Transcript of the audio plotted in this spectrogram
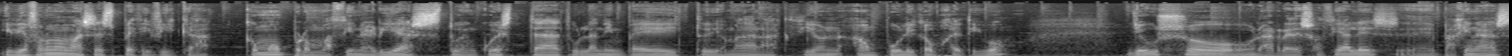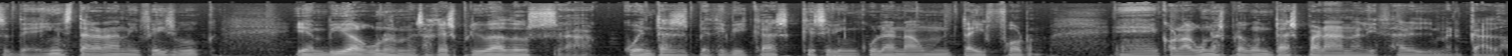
Y de forma más específica, ¿cómo promocionarías tu encuesta, tu landing page, tu llamada a la acción a un público objetivo? Yo uso las redes sociales, eh, páginas de Instagram y Facebook, y envío algunos mensajes privados a cuentas específicas que se vinculan a un Typeform eh, con algunas preguntas para analizar el mercado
